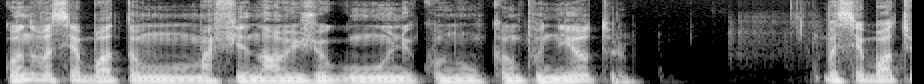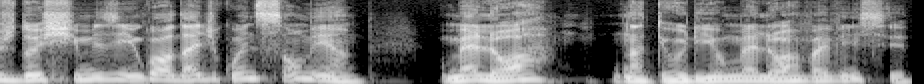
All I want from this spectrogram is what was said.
Quando você bota uma final em jogo único num campo neutro, você bota os dois times em igualdade de condição mesmo. O melhor, na teoria, o melhor vai vencer.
